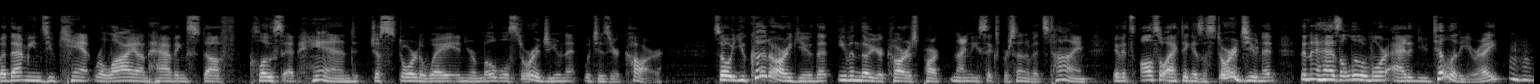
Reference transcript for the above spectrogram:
But that means you can't rely on having stuff close at hand, just stored away in your mobile storage unit, which is your car. So you could argue that even though your car is parked 96% of its time, if it's also acting as a storage unit, then it has a little more added utility, right? Mm-hmm.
